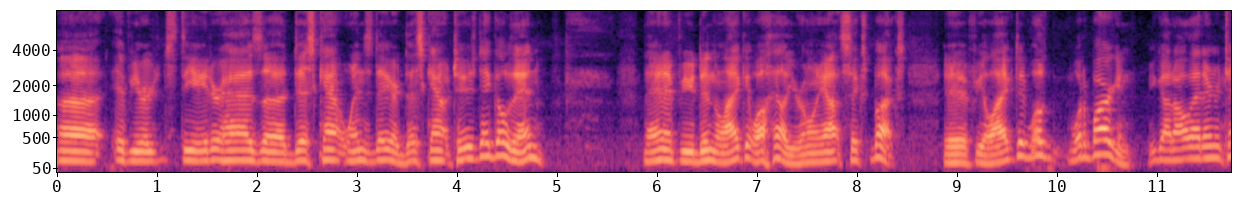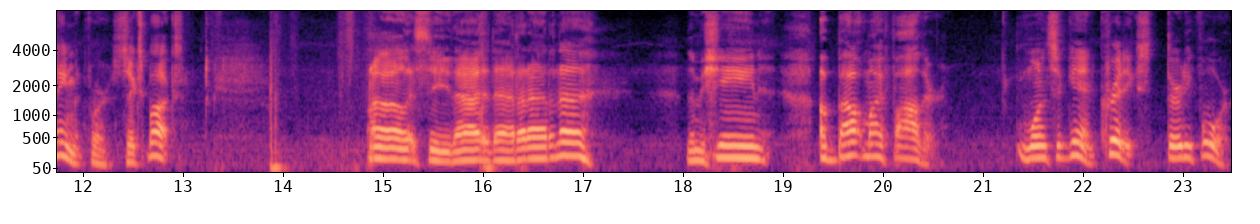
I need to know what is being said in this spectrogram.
Uh, if your theater has a discount Wednesday or discount Tuesday, go then. Then if you didn't like it, well, hell, you're only out six bucks. If you liked it, well, what a bargain. You got all that entertainment for six bucks. Uh, let's see. Da, da, da, da, da, da. The Machine. About My Father. Once again, critics 34.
